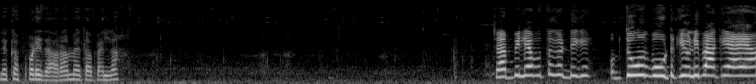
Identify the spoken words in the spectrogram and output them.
ਲੈ ਕੱਪੜੇ ਧਾਰਾਂ ਮੈਂ ਤਾਂ ਪਹਿਲਾਂ। ਚਾਬੀ ਲਿਆ ਪੁੱਤ ਗੱਡੀ ਦੀ ਅਬ ਤੂੰ ਬੂਟ ਕਿਉਂ ਨਹੀਂ ਪਾ ਕੇ ਆਇਆ?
